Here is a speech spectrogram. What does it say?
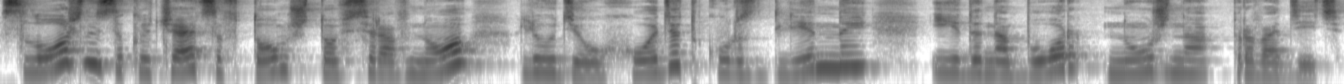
Сложность заключается в том, что все равно люди уходят, курс длинный, и донабор нужно проводить.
